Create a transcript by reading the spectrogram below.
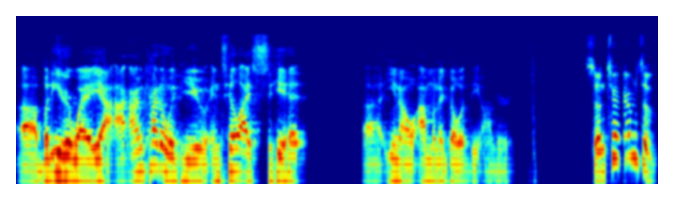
uh, but either way, yeah, I, am kind of with you until I see it. Uh, you know, I'm going to go with the under. So, in terms of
